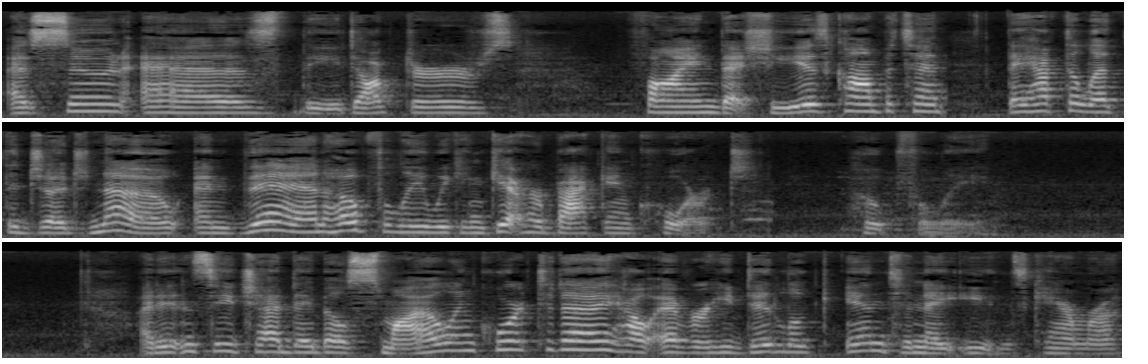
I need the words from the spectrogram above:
As soon as the doctors find that she is competent, they have to let the judge know, and then hopefully we can get her back in court. Hopefully. I didn't see Chad Daybell smile in court today. However, he did look into Nate Eaton's camera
